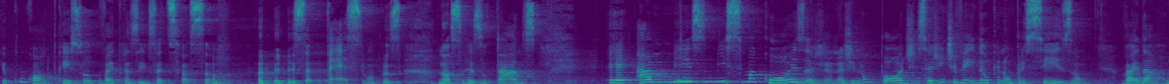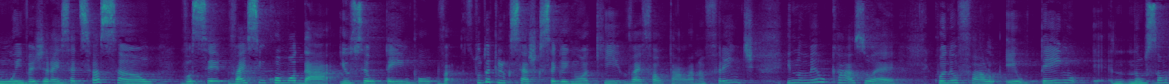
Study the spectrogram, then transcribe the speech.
Eu concordo, porque isso vai trazer insatisfação. isso é péssimo para os nossos resultados. É a mesmíssima coisa, Jana. A gente não pode. Se a gente vender o que não precisam, vai dar ruim, vai gerar insatisfação, você vai se incomodar e o seu tempo, vai, tudo aquilo que você acha que você ganhou aqui vai faltar lá na frente. E no meu caso é, quando eu falo, eu tenho, não são,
